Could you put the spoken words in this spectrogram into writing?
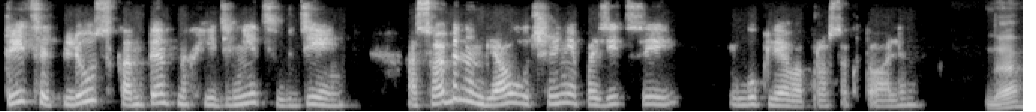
30 плюс контентных единиц в день. Особенно для улучшения позиций в Гугле вопрос актуален. Да,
